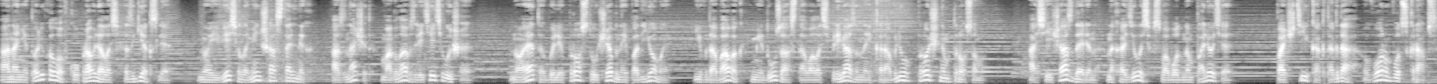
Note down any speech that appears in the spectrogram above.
Она не только ловко управлялась с Гексли, но и весила меньше остальных, а значит, могла взлететь выше. Но это были просто учебные подъемы – и вдобавок медуза оставалась привязанной к кораблю прочным тросом. А сейчас Дерин находилась в свободном полете, почти как тогда в Вормвуд Скрабс.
